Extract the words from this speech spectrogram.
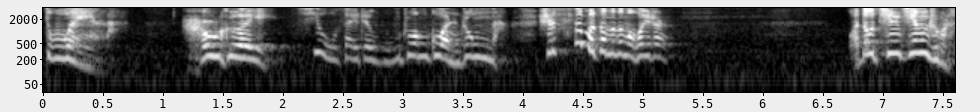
对了，猴哥爷就在这五庄观中呢，是这么这么这么回事我都听清楚了。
